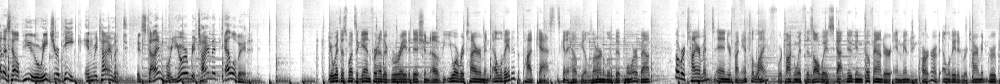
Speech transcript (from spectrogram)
Let us help you reach your peak in retirement. It's time for your Retirement Elevated. You're with us once again for another great edition of Your Retirement Elevated, the podcast that's going to help you learn a little bit more about a retirement and your financial life. We're talking with, as always, Scott Dugan, co founder and managing partner of Elevated Retirement Group.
